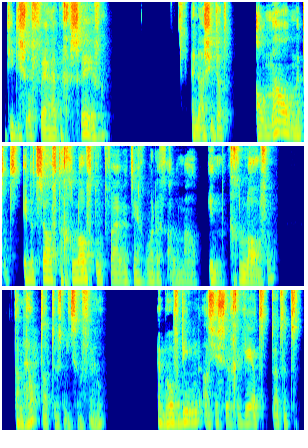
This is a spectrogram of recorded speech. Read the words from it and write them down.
die die software hebben geschreven. En als je dat allemaal met het, in hetzelfde geloof doet waar we tegenwoordig allemaal in geloven, dan helpt dat dus niet zoveel. En bovendien, als je suggereert dat het,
